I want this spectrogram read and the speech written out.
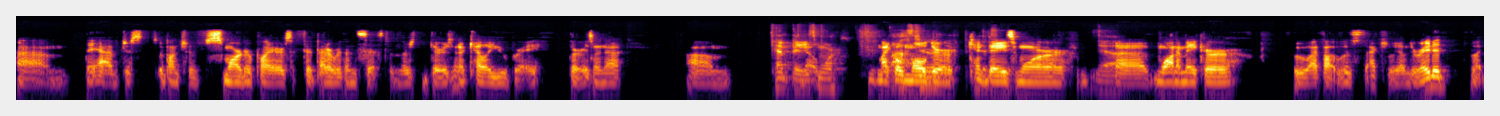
Um, they have just a bunch of smarter players that fit better within the system. There's there isn't a Kelly Oubre, there isn't a um, Kent Bazemore, you know, Mychal Last Mulder, year, Kent Bazemore, yeah. uh, Wanamaker, who I thought was actually underrated, but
